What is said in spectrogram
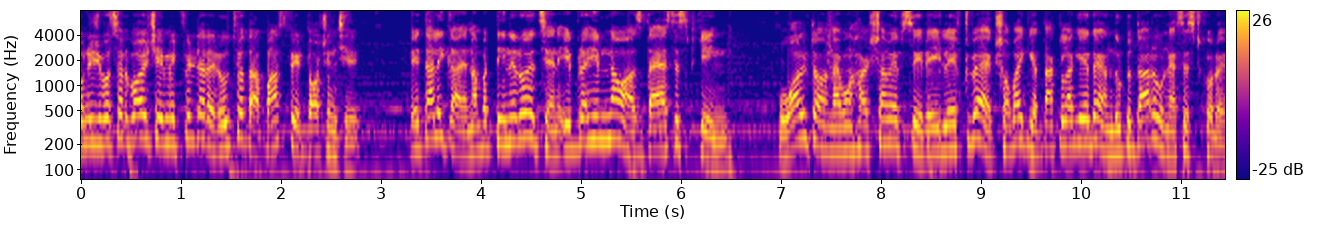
উনিশ বছর বয়সে মিডফিল্ডারের উচ্চতা পাঁচ ফিট দশ ইঞ্চি এই তালিকায় নাম্বার তিনে রয়েছেন Ibrahim Nawaz the assist king Walton এবং হারসাম এফসির এই লেফট ব্যাক সবাইকে তাক লাগিয়ে দেন, দুটো দারুণ অ্যাসিস্ট করে।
